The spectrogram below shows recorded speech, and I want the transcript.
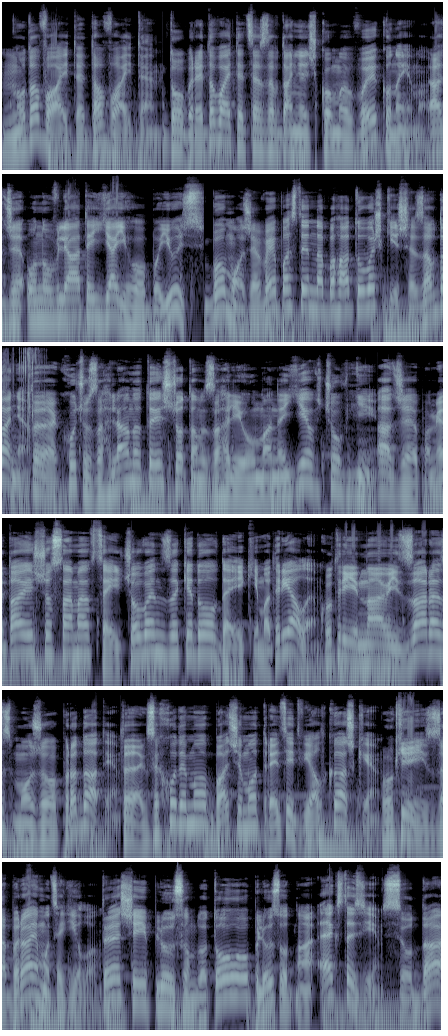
ну давайте, давайте. Добре, давайте це завданнячко ми виконаємо. Адже оновляти я його боюсь, бо може випасти набагато важкіше завдання. Так, хочу заглянути, що там взагалі у мене є в човні. Адже пам'ятаю, що саме в цей човен закидував деякі матеріали, котрі навіть зараз можу продати. Так, заходимо, бачимо 32 алкашки. Окей, забираємо це діло. Те ще й плюсом до того плюс одна екстазі. Сюди.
